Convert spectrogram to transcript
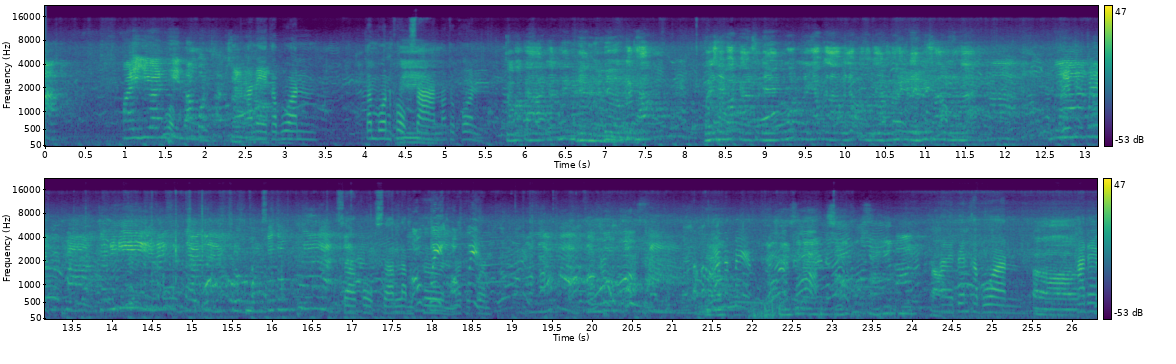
ค่ะ ไปเยือนถิ่นตำบลชานุมานอันนี้ขบวนตำบลโคกสารเนาะทุกคน กรรมการยังให้คะแนนเหมือนเดิมนะครับ ไม่ใช่ว่าการแสดงลดระยะเวลาไปแล้วกรรมการจะไม่ให้คะแนนไม่ใช่เลยนะเมื่อทางเจ้าหน้าที่ให้สัญญาณแล้วขบวนก็ต้องเคลื่อนสาวโคกสารลำเพลินเนาะทุกคนแล้วค่ะต้องดูข้อสามการแสดงสาวพวกสามเมืองอันนี้เป็นขบวนเอ่อผ้าแดง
